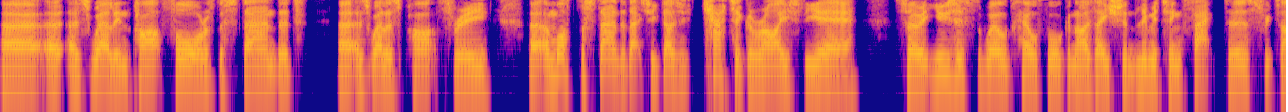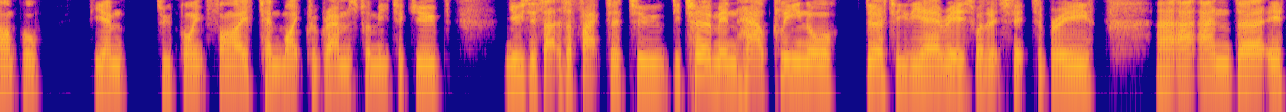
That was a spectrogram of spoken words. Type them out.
uh, as well in part four of the standard. uh, as well as part three. Uh, and what the standard actually does is categorize the air. So it uses the World Health Organization limiting factors, for example, PM 2.5, 10 micrograms per meter cubed, uses that as a factor to determine how clean or dirty the air is, whether it's fit to breathe. Uh, and uh, it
